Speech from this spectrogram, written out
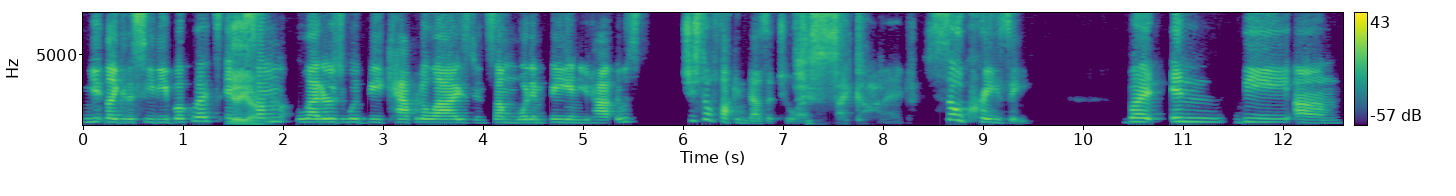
you- like the CD booklets, and Yeah, yeah. some letters would be capitalized and some wouldn't be, and you'd have it was. She still fucking does it to us. She's psychotic. so crazy. But in the um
